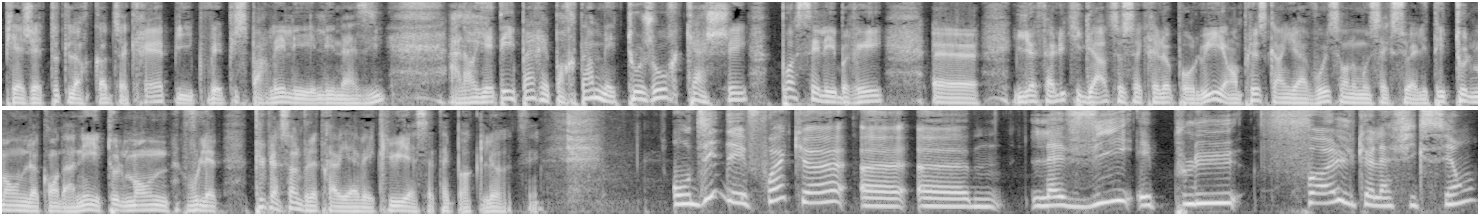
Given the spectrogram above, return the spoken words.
piégeaient tous leurs codes secrets puis ils pouvaient plus parler les, les nazis. Alors il a été hyper important mais toujours caché, pas célébré. Euh, il a fallu qu'il garde ce secret-là pour lui. En plus, quand il a avoué son homosexualité, tout le monde l'a condamné et tout le monde voulait, plus personne voulait travailler avec lui à cette époque-là. On dit des fois que euh, euh, la vie est plus folle que la fiction.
